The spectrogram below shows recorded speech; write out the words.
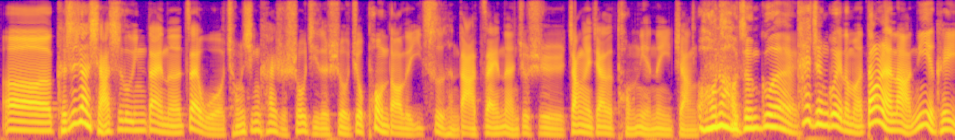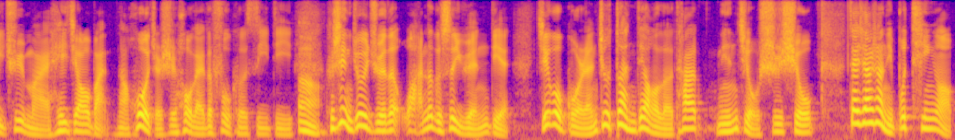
呃，可是像侠士录音带呢，在我重新开始收集的时候，就碰到了一次很大的灾难，就是张艾嘉的童年那一张。哦，那好珍贵，太珍贵了嘛！当然啦，你也可以去买黑胶版啊，或者是后来的复刻 CD。嗯，可是你就会觉得哇，那个是原点，结果果然就断掉了，它年久失修。再加上你不听哦，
